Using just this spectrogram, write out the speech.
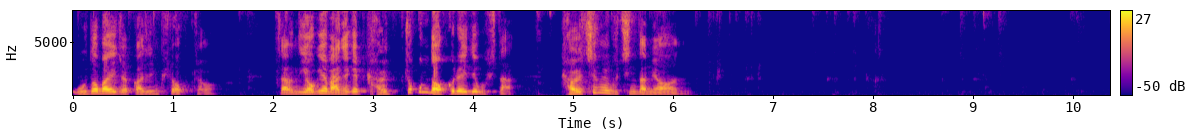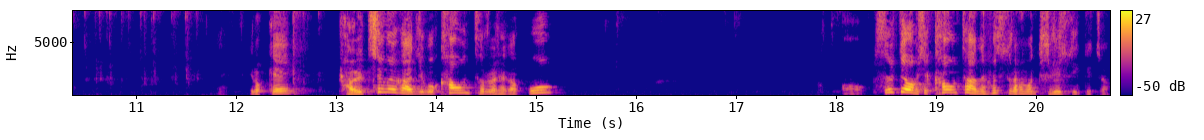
오더바이저까지는 필요 없죠. 자, 근데 여기에 만약에 별, 조금 더 업그레이드 해봅시다. 별칭을 붙인다면, 이렇게 별칭을 가지고 카운트를 해갖고, 어, 쓸데없이 카운트하는 횟수를 한번 줄일 수 있겠죠.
